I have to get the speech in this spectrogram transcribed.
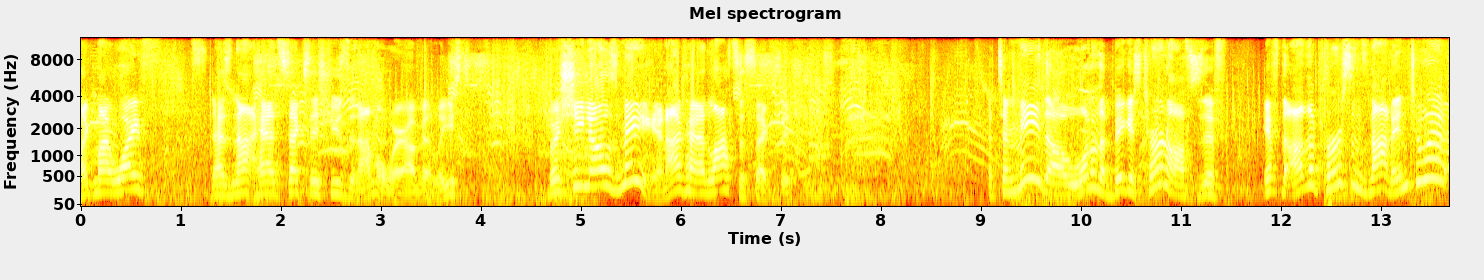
Like, my wife has not had sex issues that I'm aware of, at least. But she knows me, and I've had lots of sex issues. To me, though, one of the biggest turnoffs is if if the other person's not into it,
